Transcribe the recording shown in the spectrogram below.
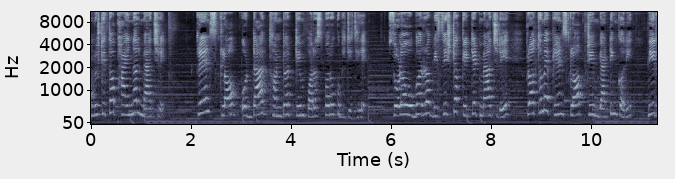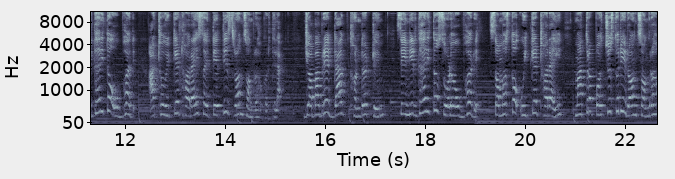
ଅନୁଷ୍ଠିତ ଫାଇନାଲ ମ୍ୟାଚ୍ରେ ଫ୍ରେଣ୍ଡସ୍ କ୍ଲବ ଓ ଡାର୍କ ଥଣ୍ଡର ଟିମ୍ ପରସ୍ପରକୁ ଭେଟିଥିଲେ। ଷୋହଳ ଓଭରର ବିଶିଷ୍ଟ କ୍ରିକେଟ ମ୍ୟାଚ୍ରେ ପ୍ରଥମେ ଫ୍ରେଣ୍ଡସ୍ କ୍ଲବ ଟିମ୍ ବ୍ୟାଟିଂ କରି ନିର୍ଦ୍ଧାରିତ ଓଭରରେ ଆଠ ୱିକେଟ୍ ହରାଇ ଶହେ ତେତିଶ ରନ୍ ସଂଗ୍ରହ କରିଥିଲା। ଜବାବରେ ଡାର୍କ ଥଣ୍ଡର ଟିମ୍ ସେହି ନିର୍ଦ୍ଧାରିତ ଷୋହଳ ଓଭରରେ ସମସ୍ତ ୱିକେଟ୍ ହରାଇ ମାତ୍ର ପଚସ୍ତରୀ ରନ୍ ସଂଗ୍ରହ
